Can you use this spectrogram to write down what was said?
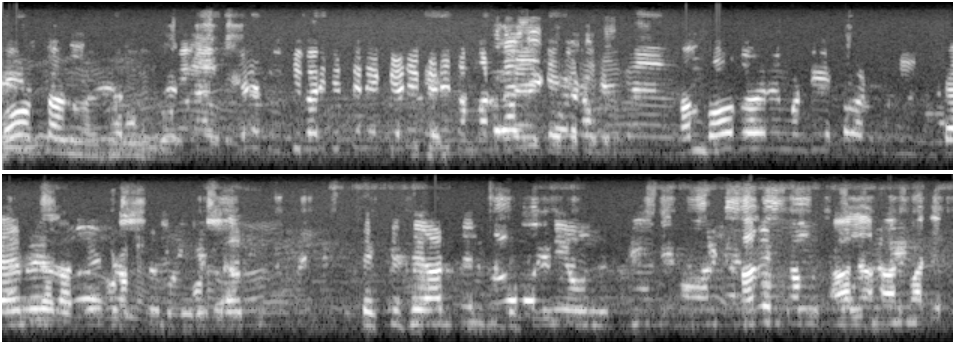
ਬਹੁਤ ਧੰਨਵਾਦ ਜਿਹੜੇ ਦੂਜੀ ਵਾਰੀ ਜਿੱਤੇ ਨੇ ਕਿਹੜੇ ਕਿਹੜੇ ਕੰਮਾਂ ਨੂੰ ਲੈ ਕੇ ਹਮ ਬਹੁਤ ਹੋਏ ਨੇ ਮੰਡੀ ਇੱਕ ਵਾਰ ਕੈਮਰੇ ਲੱਗੇ ਡਾਕਟਰ ਮੰਗੇ ਤੇ ਕਿਸੇ ਆਦਮੀ ਨੂੰ ਦਿੱਕਤ ਨਹੀਂ ਆਉਣ ਦਿੱਤੀ। ਸਾਰੇ ਕੰਮ ਸੋਹਣਾ ਚੱਲੇ ਇਸ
